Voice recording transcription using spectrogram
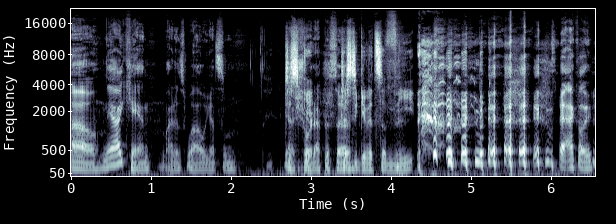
Oh, yeah, I can. Might as well. We got some just short episode. just to give it some meat. exactly.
